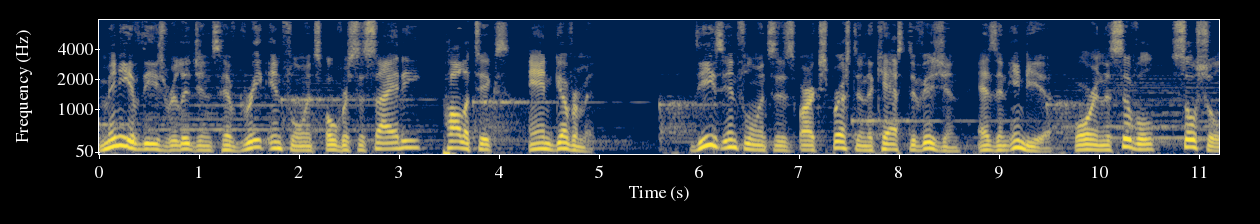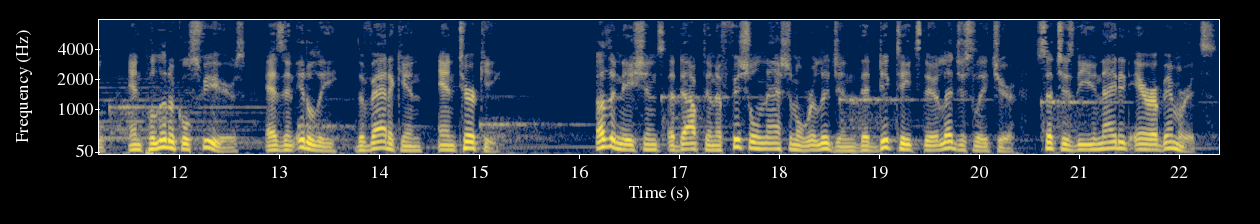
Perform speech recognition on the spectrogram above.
Many of these religions have great influence over society, politics, and government. These influences are expressed in the caste division, as in India, or in the civil, social, and political spheres, as in Italy, the Vatican, and Turkey. Other nations adopt an official national religion that dictates their legislature, such as the United Arab Emirates.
